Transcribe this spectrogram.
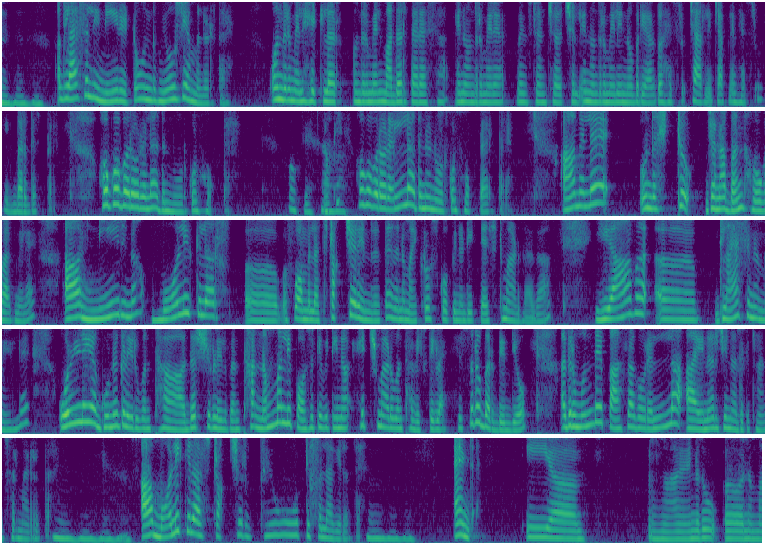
ಆ ಗ್ಲಾಸಲ್ಲಿ ನೀರಿಟ್ಟು ಒಂದು ಮ್ಯೂಸಿಯಂ ಅಲ್ಲಿ ಇಡ್ತಾರೆ ಒಂದ್ರ ಮೇಲೆ ಹಿಟ್ಲರ್ ಒಂದ್ರ ಮೇಲೆ ಮದರ್ ತೆರೆಸಾ ಇನ್ನೊಂದ್ರ ಮೇಲೆ ವಿನ್ಸ್ಟನ್ ಚರ್ಚಿಲ್ ಇನ್ನೊಂದ್ರ ಮೇಲೆ ಇನ್ನೊಬ್ಬರು ಯಾರ್ದೋ ಹೆಸರು ಚಾರ್ಲಿ ಚಾಪ್ಲಿನ್ ಹೆಸರು ಈಗ ಬರ್ದಿರ್ತಾರೆ. ಹೋಗೋ ಬರೋರೆಲ್ಲ ಅದನ್ನ ನೋಡ್ಕೊಂಡು ಹೋಗ್ತಾರೆ. ಓಕೆ ಓಕೆ ಹೋಗೋ ಬರೋರೆಲ್ಲ ಅದನ್ನ ನೋಡ್ಕೊಂಡು ಹೋಗ್ತಾ ಇರ್ತಾರೆ. ಆಮೇಲೆ ಒಂದಷ್ಟು ಜನ ಬಂದು ಹೋಗಾದ್ಮೇಲೆ ಆ ನೀರಿನ ಮಾಲಿಕ್ಯುಲರ್ ಫಾರ್ಮುಲಾ ಸ್ಟ್ರಕ್ಚರ್ ಏನಿರುತ್ತೆ ಅದನ್ನು ಮೈಕ್ರೋಸ್ಕೋಪಿನಡಿ ಟೆಸ್ಟ್ ಮಾಡಿದಾಗ ಯಾವ ಗ್ಲಾಸಿನ ಮೇಲೆ ಒಳ್ಳೆಯ ಗುಣಗಳಿರುವಂಥ ಆದರ್ಶಗಳಿರುವಂಥ ನಮ್ಮಲ್ಲಿ ಪಾಸಿಟಿವಿಟಿನ ಹೆಚ್ಚು ಮಾಡುವಂಥ ವ್ಯಕ್ತಿಗಳ ಹೆಸರು ಬರೆದಿದೆಯೋ ಅದ್ರ ಮುಂದೆ ಪಾಸ್ ಆಗೋರೆಲ್ಲ ಆ ಎನರ್ಜಿನ ಅದಕ್ಕೆ ಟ್ರಾನ್ಸ್ಫರ್ ಮಾಡಿರ್ತಾರೆ. ಆ ಮಾಲಿಕ್ಯುಲರ್ ಸ್ಟ್ರಕ್ಚರ್ ಬ್ಯೂಟಿಫುಲ್ ಆಗಿರುತ್ತೆ. ಆ್ಯಂಡ್ ಈ ಏನದು ನಮ್ಮ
